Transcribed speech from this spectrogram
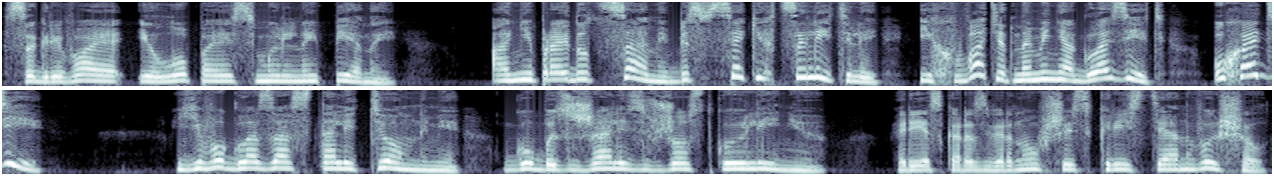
согревая и лопаясь мыльной пеной. Они пройдут сами, без всяких целителей, и хватит на меня глазеть! Уходи!» Его глаза стали темными, губы сжались в жесткую линию. Резко развернувшись, Кристиан вышел,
